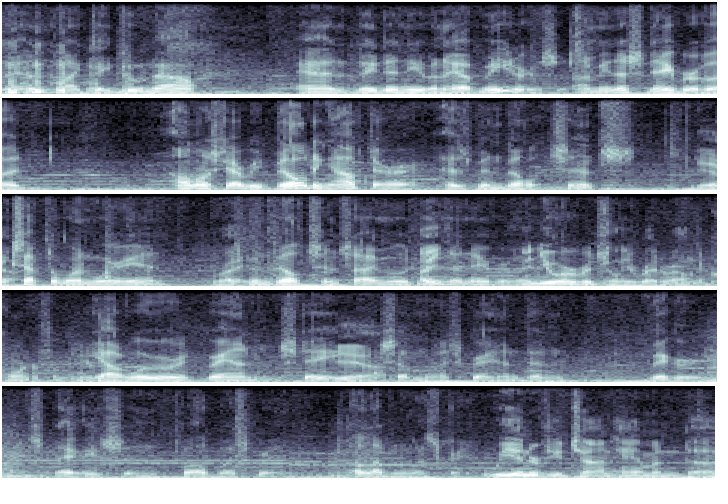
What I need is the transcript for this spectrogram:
then, like they do now. And they didn't even have meters. I mean, this neighborhood, almost every building out there has been built since, Yeah. except the one we're in. Right. It's been built since I moved Right. in the neighborhood. And you were originally right around the corner from here. Yeah, we were at Grand and State, Yeah. 7 West Grand, and bigger space in 12 West Grand, 11 West Grand. We interviewed John Hammond uh,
